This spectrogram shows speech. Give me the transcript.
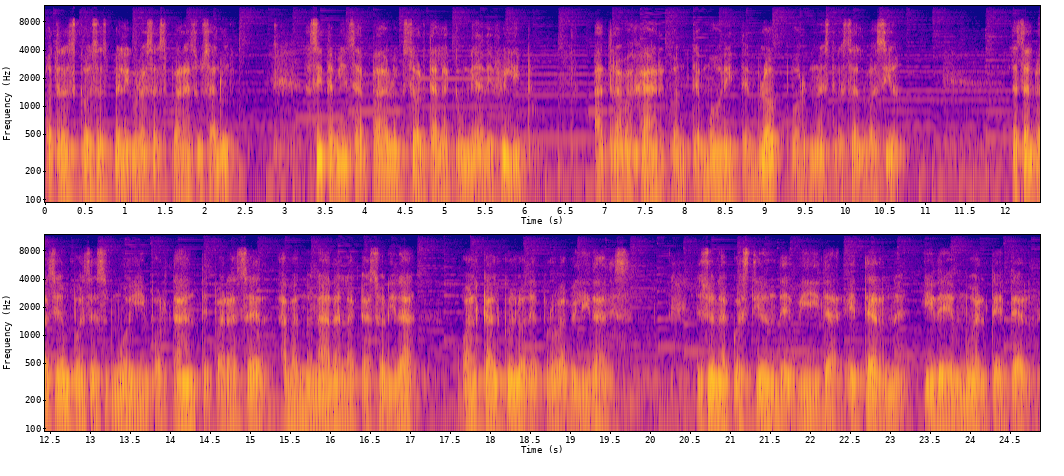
otras cosas peligrosas para su salud. Así también San Pablo exhorta a la comunidad de Filipo a trabajar con temor y temblor por nuestra salvación. La salvación pues es muy importante para ser abandonada la casualidad o al cálculo de probabilidades. Es una cuestión de vida eterna y de muerte eterna.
